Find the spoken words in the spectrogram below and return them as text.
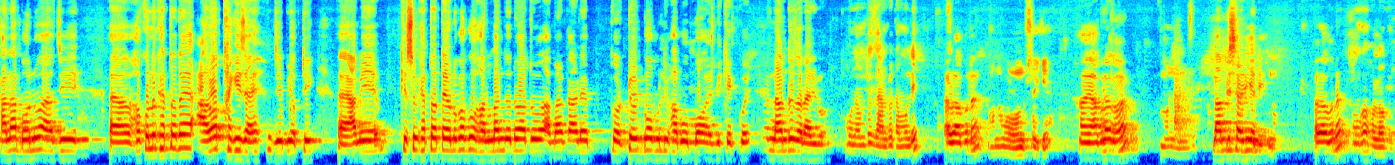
খানা বনোৱা যি সকলো ক্ষেত্ৰতে আঁৰত থাকি যায় যি ব্যক্তিক আমি কিছু ক্ষেত্ৰত তেওঁলোককো সন্মান জনোৱাটো আমাৰ কাৰণে কৰ্তব্য বুলি ভাবোঁ মই বিশেষকৈ। নামটো জনাই দিব। মোৰ নামটো জানটো তামুলী। আৰু আপোনাৰ? মোৰ নাম অৰুণ শইকীয়া। হয় আপোনাৰ ঘৰ? মোৰ নাম নামটি চাৰিআলি আৰু আপোনাৰ? মোৰ ঘৰ হলগুৰি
